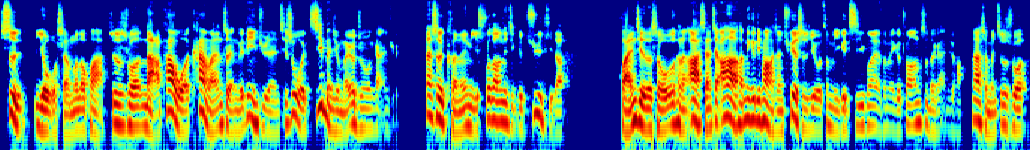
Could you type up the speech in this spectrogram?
是有什么的话，就是说，哪怕我看完整个《电锯人》，其实我基本就没有这种感觉。但是可能你说到那几个具体的环节的时候，我可能啊想起啊那个地方好像确实有这么一个机关，有这么一个装置的感觉哈。那什么就是说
